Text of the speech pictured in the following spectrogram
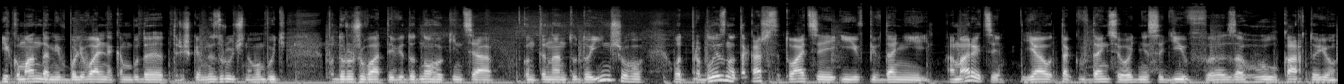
і командам і вболівальникам буде трішки незручно, мабуть, подорожувати від одного кінця континенту до іншого. От приблизно така ж ситуація і в Південній Америці. Я от так в день сьогодні сидів е, за Google картою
